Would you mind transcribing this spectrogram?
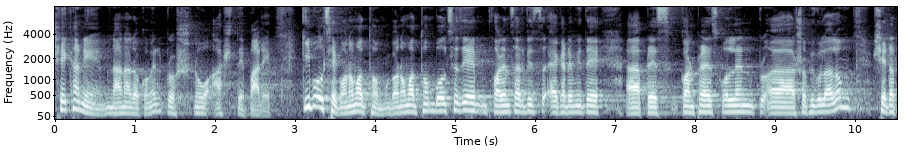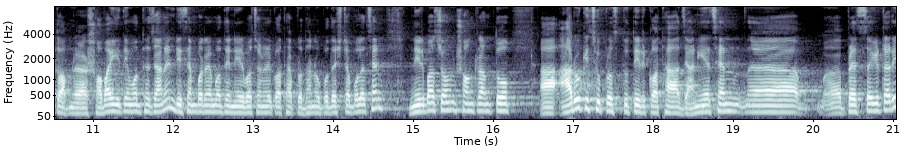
সেখানে নানা রকমের প্রশ্ন আসতে পারে। কি বলছে গণমাধ্যম? গণমাধ্যম বলছে যে ফরেন সার্ভিস একাডেমিতে প্রেস কনফারেন্স করলেন শফিকুল আলম। সেটা তো আপনারা সবাই ইতিমধ্যে জানেন। ডিসেম্বরের মধ্যে নির্বাচনের কথা প্রধান উপদেষ্টা বলেছেন। নির্বাচন সংক্রান্ত আরও কিছু প্রস্তুতির কথা জানিয়েছেন প্রেস সেক্রেটারি।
